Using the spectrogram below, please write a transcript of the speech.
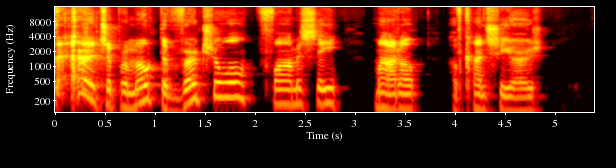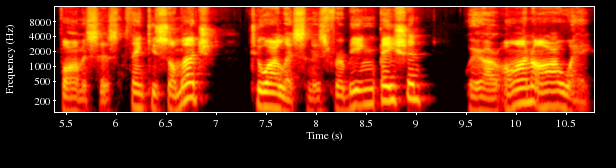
to promote the virtual pharmacy model of concierge pharmacists. Thank you so much to our listeners for being patient. We are on our way.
